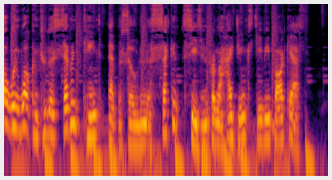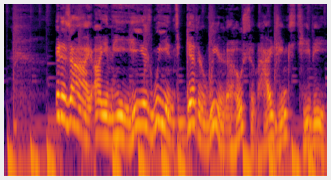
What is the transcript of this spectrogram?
Hello and welcome to the 17th episode in the second season from the Hijinks TV podcast. It is I, I am he, he is we, and together we are the hosts of Hijinks TV.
